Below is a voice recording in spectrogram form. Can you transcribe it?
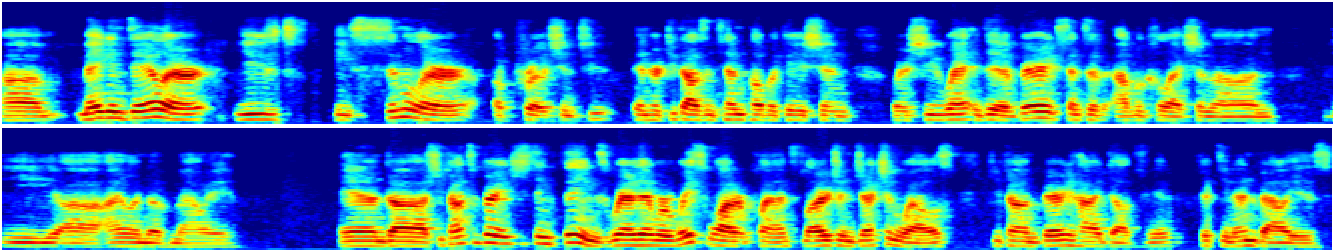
Um, Meghan Dailer used a similar approach in, two, in her 2010 publication where she went and did a very extensive algal collection on the uh, island of Maui. And uh, she found some very interesting things where there were wastewater plants, large injection wells. She found very high delta 15N values.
